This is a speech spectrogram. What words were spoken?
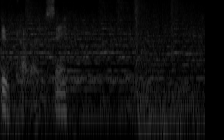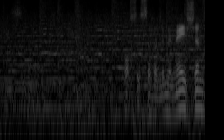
boot cover. You see. Process of elimination. So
